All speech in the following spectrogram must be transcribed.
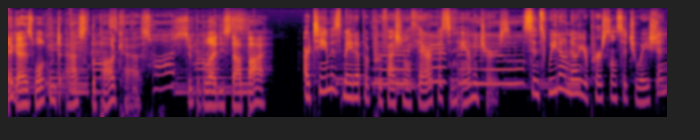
Hey guys, welcome to Ask the Podcast. Super glad you stopped by. Our team is made up of professional therapists and amateurs. Since we don't know your personal situation,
